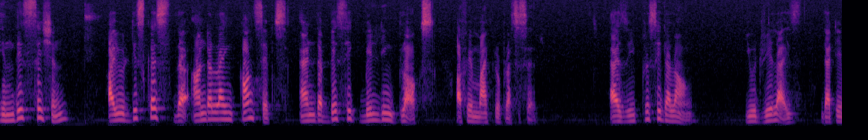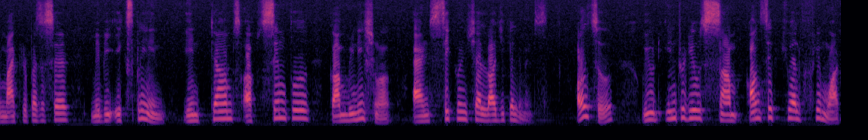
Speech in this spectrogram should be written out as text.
In this session, I will discuss the underlying concepts and the basic building blocks of a microprocessor. As we proceed along, you would realize that a microprocessor may be explained in terms of simple combinational and sequential logic elements. Also, we would introduce some conceptual framework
